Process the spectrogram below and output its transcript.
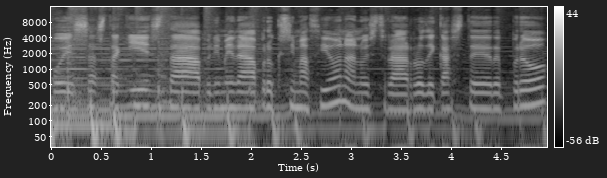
pues hasta aquí esta primera aproximación a nuestra Rodecaster Pro.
